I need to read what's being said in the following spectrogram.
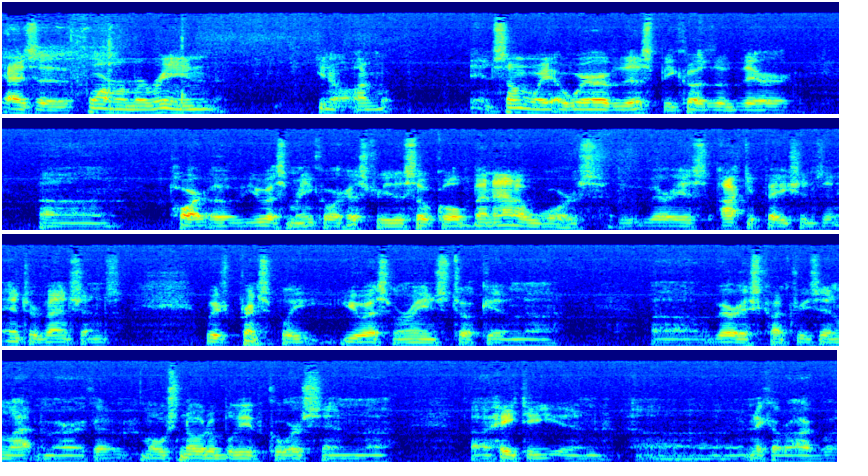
as a former Marine, you know, I'm in some way aware of this because of their uh, part of U.S. Marine Corps history, the so-called banana wars, various occupations and interventions which principally U.S. Marines took in uh, uh, various countries in Latin America, most notably, of course, in uh, Haiti and Nicaragua.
